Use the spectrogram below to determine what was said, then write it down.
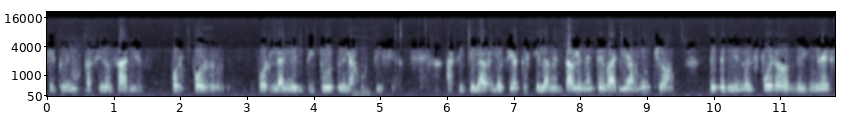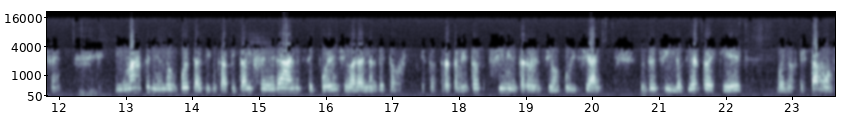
que estuvimos casi dos años por, por, por la lentitud de la justicia. Así que lo cierto es que lamentablemente varía mucho dependiendo del fuero donde ingrese y más teniendo en cuenta que en Capital Federal se pueden llevar adelante estos, estos tratamientos sin intervención judicial. Entonces, sí, lo cierto es que, bueno, estamos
